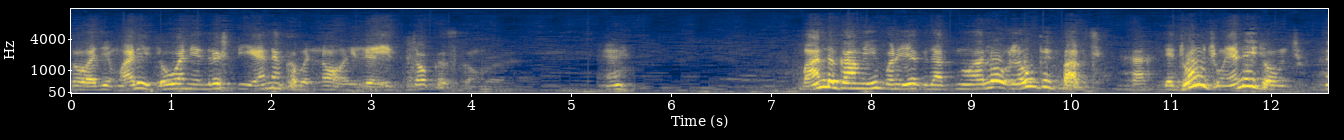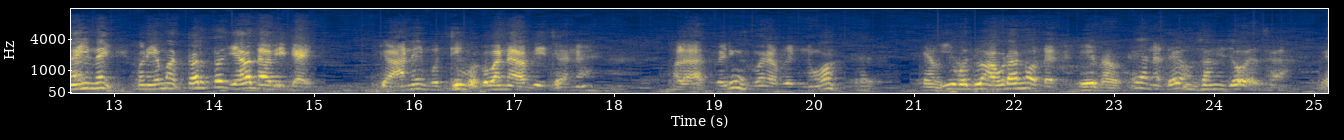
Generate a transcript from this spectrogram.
તો હજી મારી જોવાની દ્રષ્ટિ એને ખબર ન હોય. એટલે એ ચોક્કસ કહું. હે? બાંધકામ ઈ પણ એક જાતનું આ લૌકિક ભાગ છે. એ જોઉં છું એને જોઉં છું. નહીં નહીં પણ એમાં તરત જ યાદ આવી જાય કે આની બુદ્ધિ ભગવાને આપી છે ને. આ કર્યું બરાબરનું હો. બધું આવડા નો દે. એને દેવ સ્વામી જોવે છે.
